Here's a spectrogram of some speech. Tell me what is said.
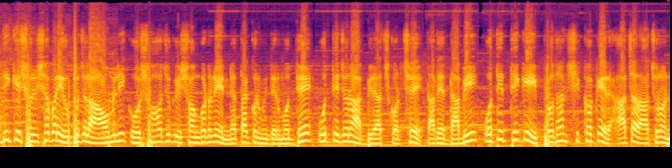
এদিকে সরিষাবাড়ি উপজেলা আওয়ামী লীগ ও সহযোগী সংগঠনের নেতাকর্মীদের মধ্যে উত্তেজনা বিরাজ করছে। তাদের দাবি, অতীত থেকেই প্রধান শিক্ষকের আচার আচরণ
